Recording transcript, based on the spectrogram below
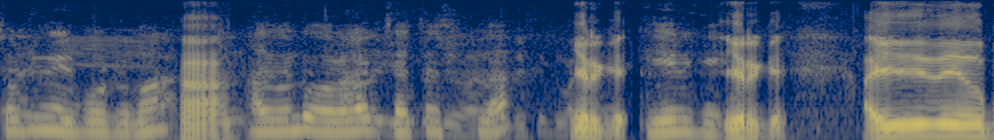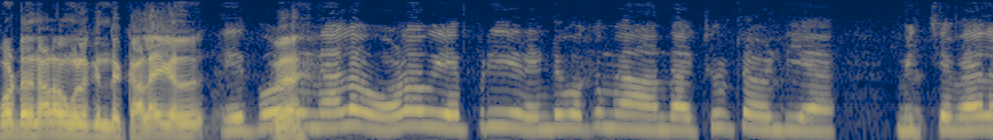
சொட்டு நீர் போட்டிருக்கோம். ஆ. அது வந்து ஓரளவுக்கு சக்ஸஸ்ஃபுல்லாக இருக்குது இருக்கு. இருக்குது இது இது போட்டதுனால உங்களுக்கு இந்த களைகள் இது போட்டதுனால உழவு எப்படி ரெண்டு பக்கமும் அந்த சுருட்ட வேண்டிய மிச்சம் வேலை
